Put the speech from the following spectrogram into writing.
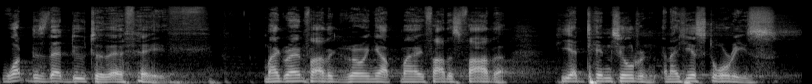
what does that do to their faith? My grandfather growing up, my father's father, he had 10 children, and I hear stories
